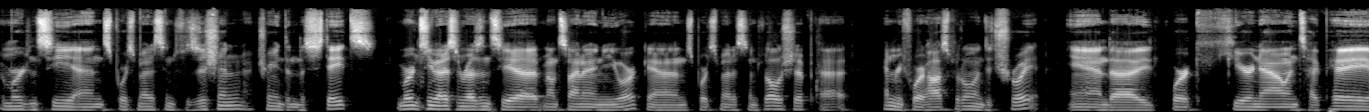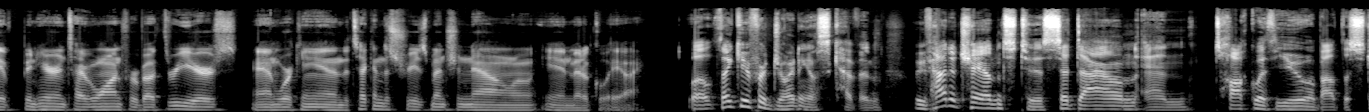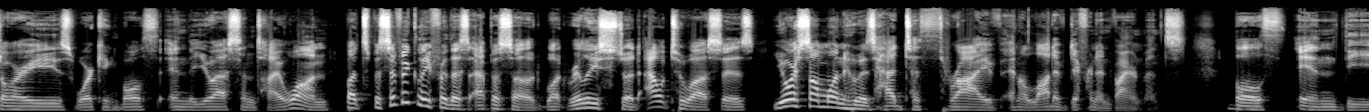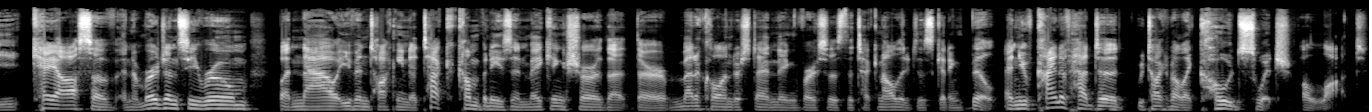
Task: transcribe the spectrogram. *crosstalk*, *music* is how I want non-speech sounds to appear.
emergency and sports medicine physician trained in the States. Emergency medicine residency at Mount Sinai in New York and sports medicine fellowship at Henry Ford Hospital in Detroit. And I work here now in Taipei. I've been here in Taiwan for about three years and working in the tech industry, as mentioned now, in medical AI. Well, thank you for joining us, Kevin. We've had a chance to sit down and talk with you about the stories working both in the US and Taiwan. But specifically for this episode, what really stood out to us is you're someone who has had to thrive in a lot of different environments, both in the chaos of an emergency room, but now even talking to tech companies and making sure that their medical understanding versus the technology is getting built. And you've kind of had to, we talked about like code switch a lot.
